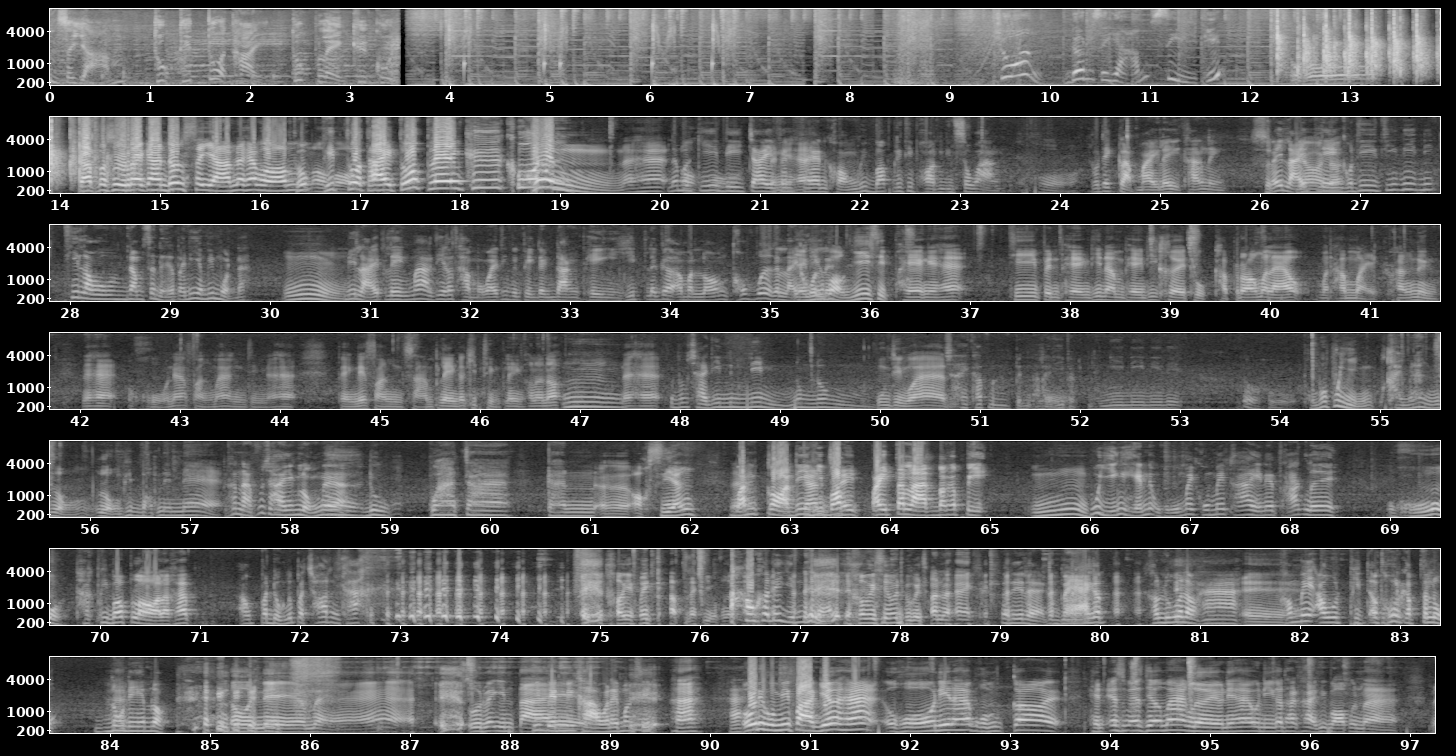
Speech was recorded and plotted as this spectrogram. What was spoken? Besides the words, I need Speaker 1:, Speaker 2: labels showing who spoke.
Speaker 1: นสยาม ทุกทิศทั่วไทย ทุกเพลงคือคุณ
Speaker 2: ช่วงดนสยามสี่ทิศ
Speaker 3: โอ้โหกลับมาสู่รายการด้นสยามนะครับผม
Speaker 4: ทุกทิศ
Speaker 3: โอ้โห
Speaker 4: ทั่วไทยทุกเพลงคือคุ
Speaker 3: คุณ
Speaker 4: ณ
Speaker 3: นะฮะ
Speaker 4: แล้วเมื่อกี้
Speaker 3: โโห
Speaker 4: ดีใจ
Speaker 3: เป็ไง
Speaker 4: แฟ
Speaker 3: ฮะ
Speaker 4: นๆของวิบบ๊อบลิทธิพรอินทร์สว่าง
Speaker 3: โอ้โห
Speaker 4: เขาได้กลับมาอีกแล้วอีกครั้งหนึ่ง
Speaker 3: สุด
Speaker 4: หลาย
Speaker 3: ย
Speaker 4: ๆ
Speaker 3: อด
Speaker 4: เพลง
Speaker 3: นะ
Speaker 4: คนที่ที่นี่นี่ที่เรานำเสนอไปนี่ยังไม่หมดนะ
Speaker 3: อื ม
Speaker 4: มีหลายเพลงมากที่เขาทำเอาไว้ที่เป็นเพลงดัง ๆ เพลงฮิตแล้วก็เอามาร้องคเวอร์กันหลาย
Speaker 3: อย่าง
Speaker 4: คน
Speaker 3: ที่
Speaker 4: เลย
Speaker 3: บอก 20 เพลงไงฮะ ที่เป็นเพลงที่นำเพลงที่เคยถูกขับร้องมาแล้ว มาทำใหม่อีกครั้งหนึ่งนะฮะ โอ้โห น่าฟังมากจริงๆนะฮะ เพลงได้ฟัง 3 เพลงก็คิดถึงเพลงเขาแล้วเนาะ
Speaker 4: อืม
Speaker 3: นะฮะ
Speaker 4: เป็นผู้ชายที่นิ่มๆ นุ่ม
Speaker 3: พูดจริงว่า
Speaker 4: ๆ ใช่ครับมันเป็นอะไรที่แบบนี่นี่นี่นี่โอ้โห
Speaker 3: ผมว่าผู้หญิงใครมานั่งหลงหลงพี่บ๊อบแน่ๆ
Speaker 4: ขนาดผู้ชายยังหลงเลยอะ
Speaker 3: เออดู วาจาการเอ่อออกเสียงะ
Speaker 4: วันก่อนที่
Speaker 3: การ
Speaker 4: พี่บ๊อบ
Speaker 3: ใช้
Speaker 4: ไปตลาดบางกะปิ
Speaker 3: อืม
Speaker 4: ผู้หญิงเห็นเนี่ยโอ้โหไม่คงไม่ใครเนี่ยทักเลย
Speaker 3: โอ้โห ทักพี่บ๊อบหล่อแล้วครับ
Speaker 4: เอาปลาดุกหรือปลาช่อนคะ
Speaker 3: เขายังไม่กลับนะอยู่ข้างหลัง
Speaker 4: เอาเขาได้ยินด้วยเหรอ
Speaker 3: เดี๋ยวเขาไปซื้อมาดูกระช่อนมาให้
Speaker 4: ก็นี่แหละก็แหมก็เขารู้ว่าเราฮา
Speaker 3: เออ
Speaker 4: เขาไม่เอาผิดเอาโทษกับตลก โนเนมหรอก
Speaker 3: โนเนมแหมอูดไปอินตาย
Speaker 4: พี่เบนมีข่าวอะไรบ้างสิ
Speaker 3: ฮะ
Speaker 4: ฮะ
Speaker 3: โอ้นี่ผมมีฝากเยอะฮะโอ้โหวันนี้นะครับผมก็เห็น SMS เยอะมากเลยวันนี้ฮะวันนี้ก็ทักทายพี่บ๊อบกันมา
